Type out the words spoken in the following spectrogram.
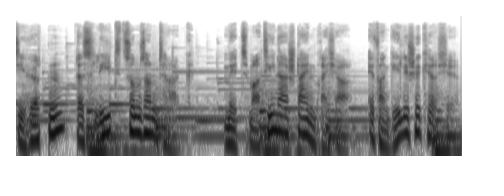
Sie hörten das Lied zum Sonntag mit Martina Steinbrecher, Evangelische Kirche.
